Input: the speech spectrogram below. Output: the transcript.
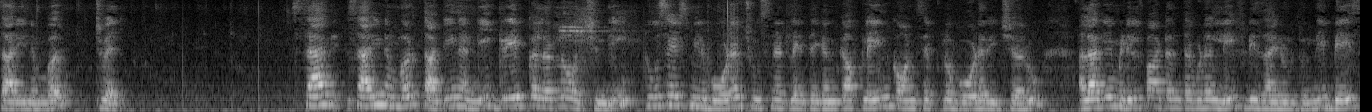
Sari number twelve sari sari number thirteen అండి. గ్రేప్ కలర్లో వచ్చింది. టూ సైడ్స్ మీరు బోర్డర్ చూసినట్లయితే కనుక ప్లెయిన్ కాన్సెప్ట్లో బోర్డర్ ఇచ్చారు. అలాగే మిడిల్ పార్ట్ అంతా కూడా లీఫ్ డిజైన్ ఉంటుంది. బేస్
